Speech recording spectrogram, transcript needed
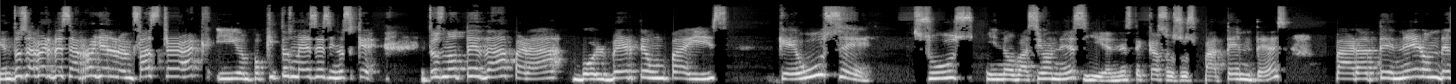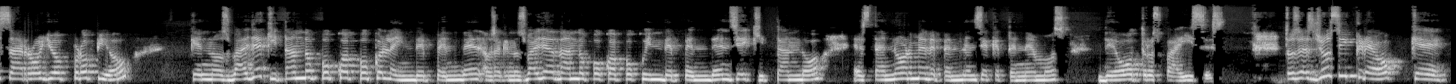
Y entonces, a ver, desarrollenlo en fast track y en poquitos meses y no sé qué. Entonces no te da para volverte un país que use sus innovaciones y en este caso sus patentes para tener un desarrollo propio que nos vaya quitando poco a poco la independencia, o sea, que nos vaya dando poco a poco independencia y quitando esta enorme dependencia que tenemos de otros países. Entonces, yo sí creo que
